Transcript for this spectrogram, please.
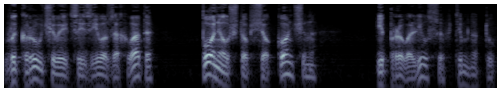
выкручивается из его захвата, понял, что все кончено, и провалился в темноту,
